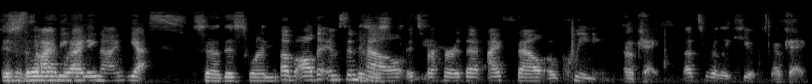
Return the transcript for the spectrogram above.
This is the one I'm writing. 99. Yes. So this one. Of all the imps in This is- hell, it's for her that I fell, oh Queenie. Okay. That's really cute. Okay.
